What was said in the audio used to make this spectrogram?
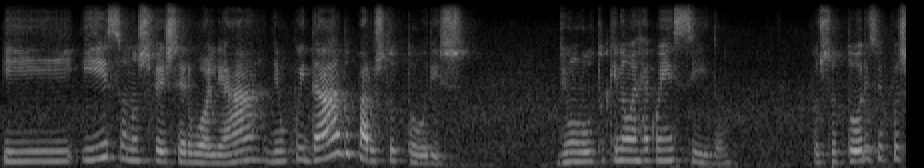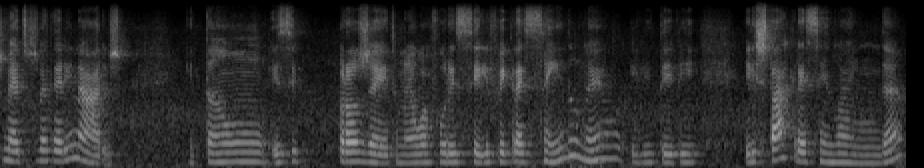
E isso nos fez ter o olhar de um cuidado para os tutores, de um luto que não é reconhecido, para os tutores e para os médicos veterinários. Então, esse projeto, né, o Alvorecer, ele foi crescendo, né, ele teve, ele está crescendo ainda.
